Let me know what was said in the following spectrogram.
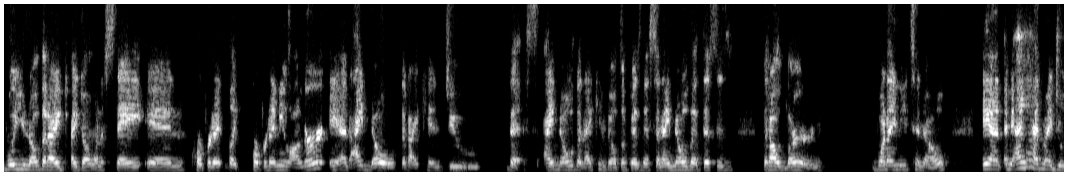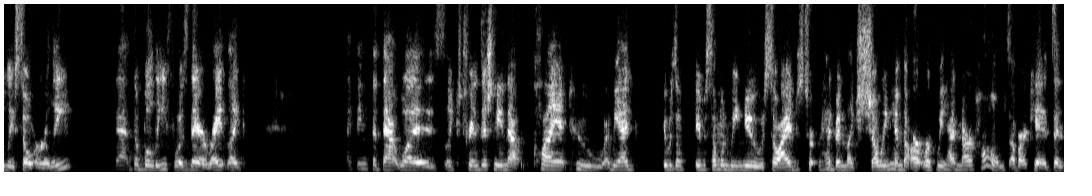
well, you know that I I don't want to stay in corporate like corporate any longer, and I know that I can do this. I know that I can build a business, and I know that this is that I'll learn what I need to know. And I mean, I had my Julie so early that the belief was there, right? Like, I think that that was like transitioning that client who, I mean, I it was a it was someone we knew, so I had been like showing him the artwork we had in our homes of our kids, and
